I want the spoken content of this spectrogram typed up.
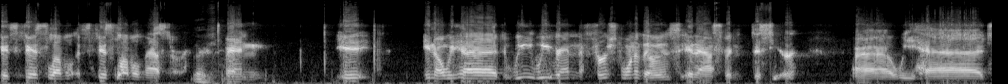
it's FIS level. It's FIS level NASTAR, and it. You know, we had we we ran the first one of those in Aspen this year. Uh, we had.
